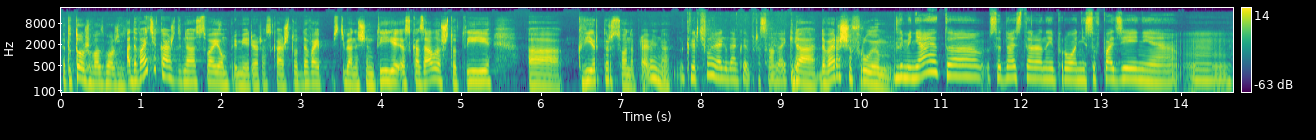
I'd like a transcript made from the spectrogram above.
это тоже возможность. А давайте каждый на своем примере расскажет. Вот давай с тебя начнем. Ты сказала, что ты э, квир-персона, правильно? квир-человек, да, квир-персона, окей. Да, давай расшифруем. Для меня это, с одной стороны, про несовпадение м,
